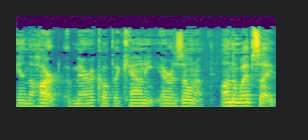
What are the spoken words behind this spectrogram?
in the heart of Maricopa County, Arizona. On the website,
